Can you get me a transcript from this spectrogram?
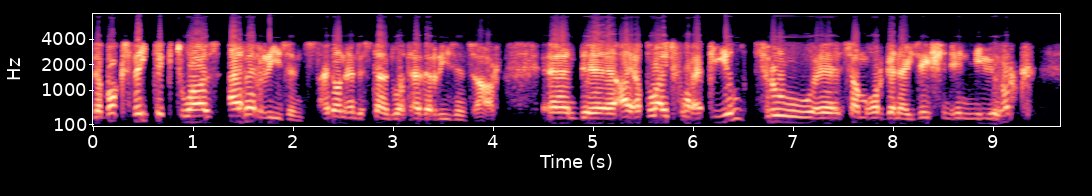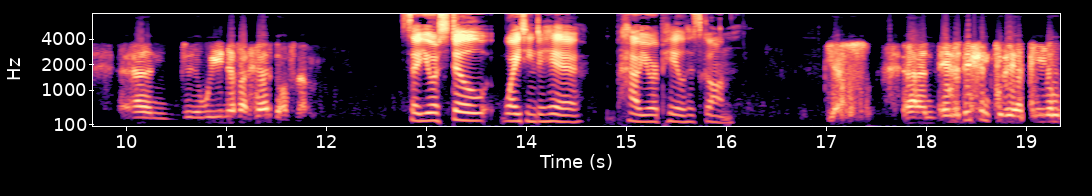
The box they ticked was other reasons. I don't understand what other reasons are. And uh, I applied for appeal through uh, some organization in New York, and uh, we never heard of them. So you're still waiting to hear how your appeal has gone? Yes. And in addition to the appeal,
